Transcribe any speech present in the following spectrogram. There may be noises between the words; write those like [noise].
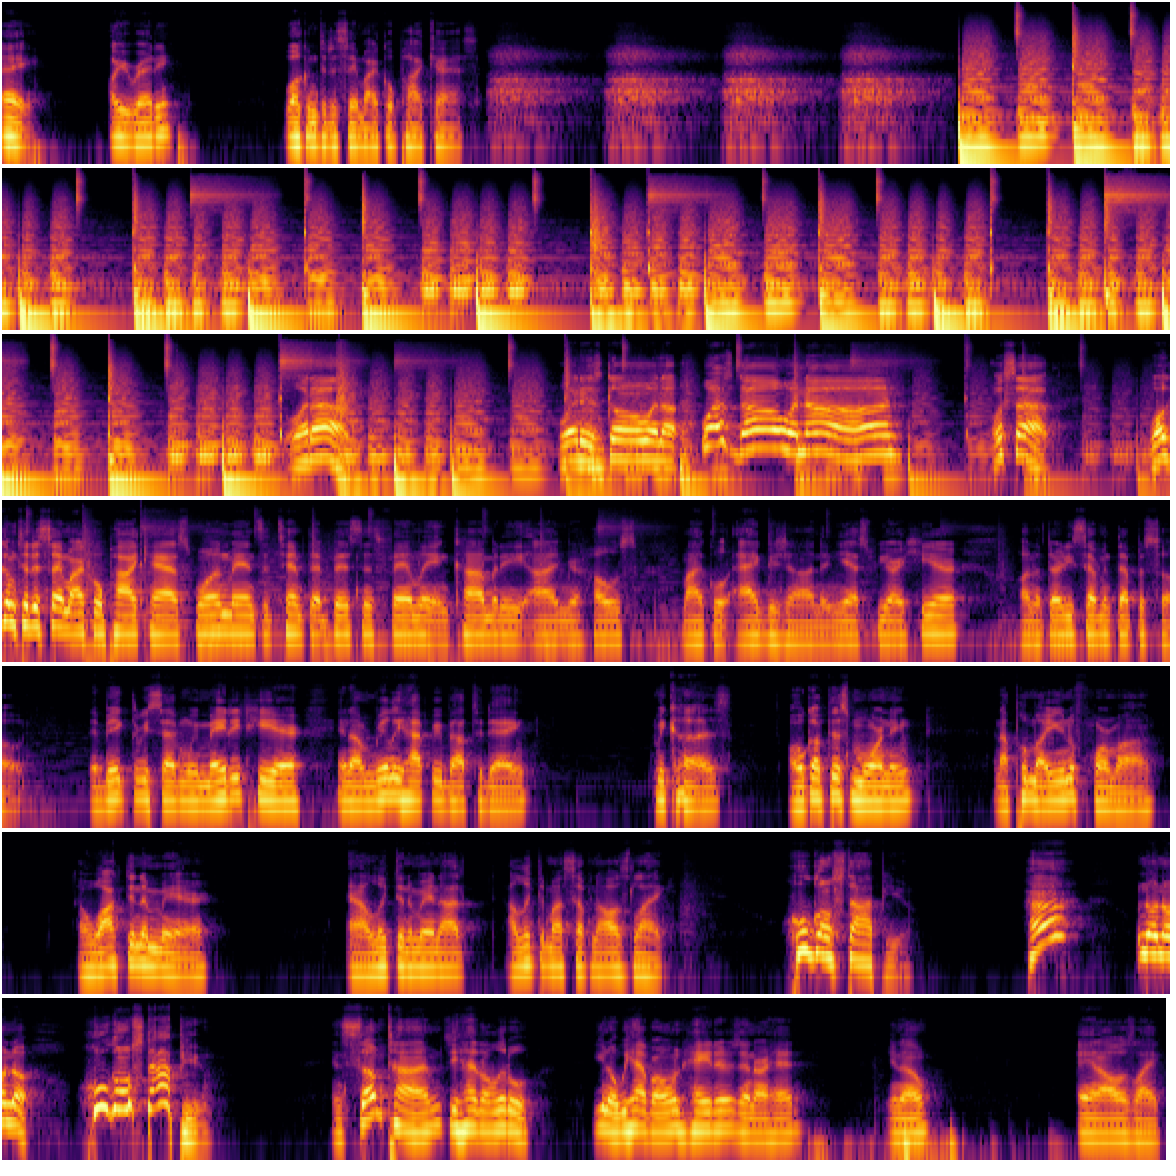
Hey, are you ready? Welcome to the Say Michael podcast. What up? What is going on? What's going on? What's up? Welcome to the Say Michael podcast, one man's attempt at business, family, and comedy. I'm your host, Michael Agbajan. And yes, we are here on the 37th episode, the Big 37. We made it here, and I'm really happy about today because I woke up this morning and I put my uniform on. I walked in the mirror and I looked in the mirror and I, I looked at myself and I was like, who gonna stop you? Huh? No, no, no. Who gonna stop you? And sometimes you had a little, you know, we have our own haters in our head, you know? And I was like,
